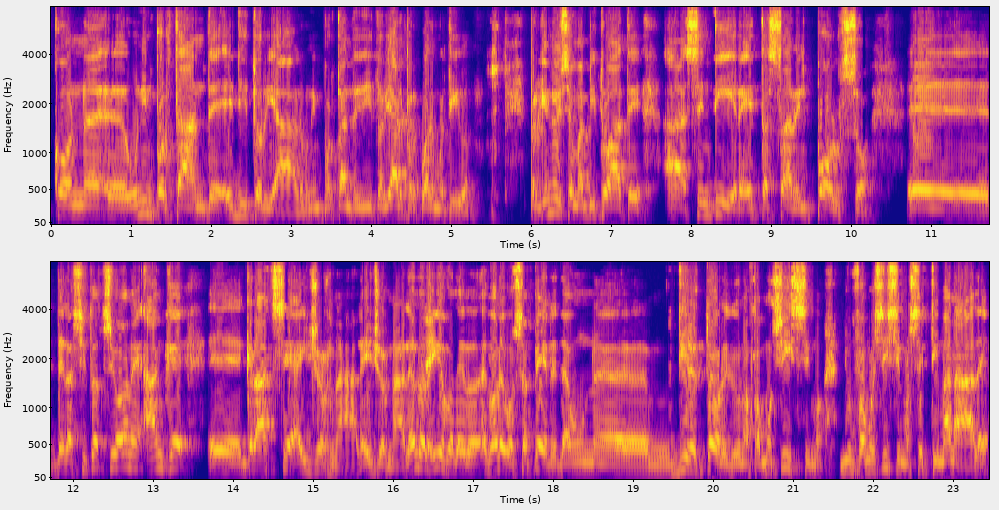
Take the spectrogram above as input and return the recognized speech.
con eh, un importante editoriale, un importante editoriale per quale motivo? Perché noi siamo abituati a sentire e tassare il polso eh, della situazione anche eh, grazie ai giornali, ai giornali. Allora io volevo, volevo sapere da un ehm, direttore di, di un famosissimo settimanale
